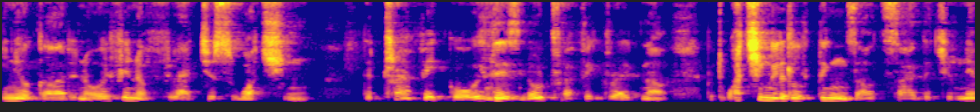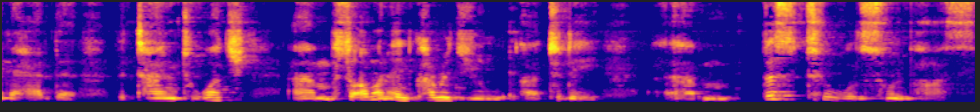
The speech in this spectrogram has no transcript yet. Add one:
in your garden, or if you're in a flat, just watching the traffic, or if there's no traffic right now, but watching little things outside that you've never had the, the time to watch. Um, so I want to encourage you uh, today. Um, this too will soon pass.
